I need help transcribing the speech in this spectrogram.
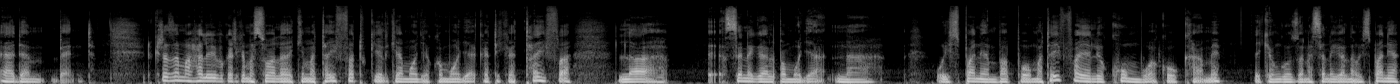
Adam Bent. Tukitazama hali ilivyo katika masuala ya kimataifa, tukielekea moja kwa moja katika taifa la Senegal pamoja na Uhispania ambapo mataifa yaliyokumbwa kwa ukame yakiongozwa na Senegal na Uhispania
